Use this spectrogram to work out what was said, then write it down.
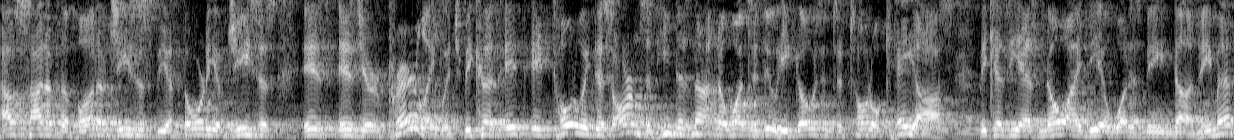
outside of the blood of Jesus, the authority of Jesus, is, is your prayer language because it, it totally disarms him. He does not know what to do. He goes into total chaos because he has no idea what is being done. Amen?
